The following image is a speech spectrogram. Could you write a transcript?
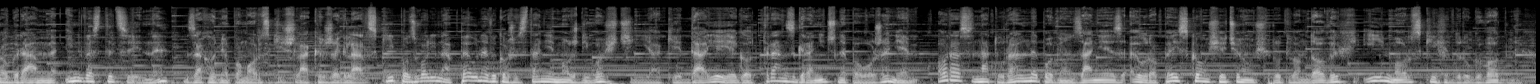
Program inwestycyjny Zachodniopomorski Szlak Żeglarski pozwoli na pełne wykorzystanie możliwości, jakie daje jego transgraniczne położenie oraz naturalne powiązanie z europejską siecią śródlądowych i morskich dróg wodnych.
